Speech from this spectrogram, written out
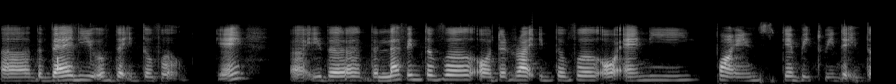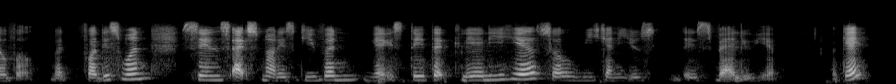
uh, the value of the interval. Okay, uh, either the left interval or the right interval or any points can between the interval. But for this one, since x naught is given, it's stated clearly here, so we can use this value here. Okay.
